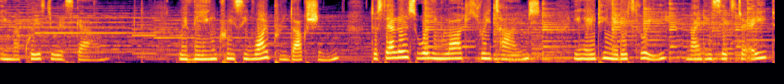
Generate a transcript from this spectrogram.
in Marqués de Riscal. With the increase in wine production, the cellars were enlarged three times in 1883, 1968,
